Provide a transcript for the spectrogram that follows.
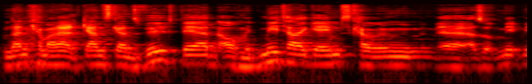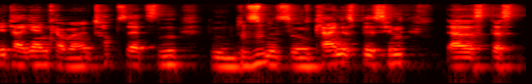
und dann kann man halt ganz, ganz wild werden, auch mit Metagames kann man, äh, also mit Metagame kann man in den Top setzen, mhm. zumindest so ein kleines bisschen, dass das,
